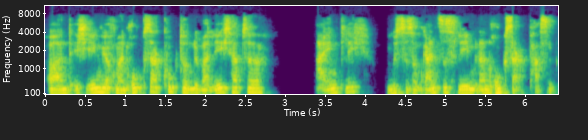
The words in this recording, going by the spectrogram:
Und ich irgendwie auf meinen Rucksack guckte und überlegt hatte, eigentlich müsste so ein ganzes Leben in einen Rucksack passen.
